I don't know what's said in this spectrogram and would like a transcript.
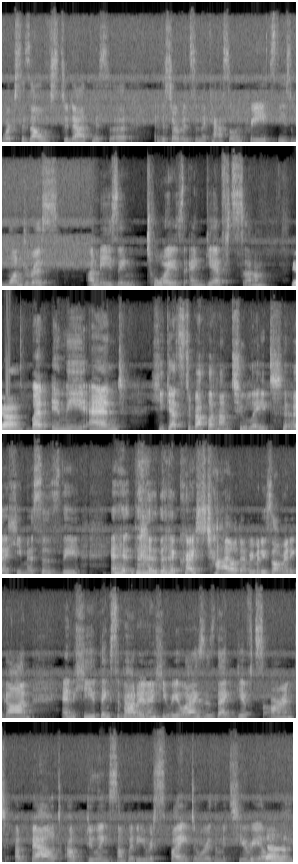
works his elves to death his uh, the servants in the castle and creates these wondrous amazing toys and gifts um, yeah. But in the end he gets to bethlehem too late. Uh, he misses the, uh, the the christ child. Everybody's already gone and he thinks about it and he realizes that gifts aren't about outdoing somebody or spite or the material yeah.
